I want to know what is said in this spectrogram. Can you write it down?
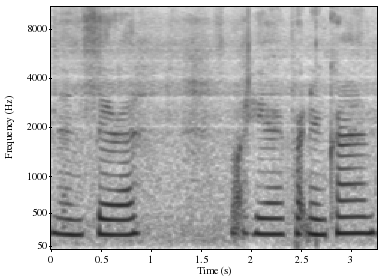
and then Sarah got here, partner in crime,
